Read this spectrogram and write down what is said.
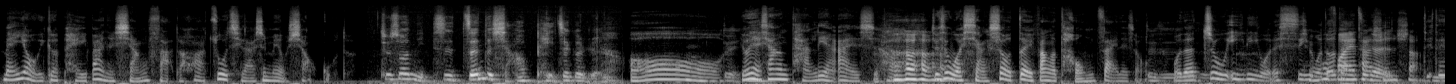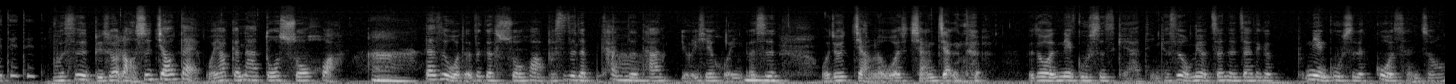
没有一个陪伴的想法的话，做起来是没有效果的。就说你是真的想要陪这个人。哦，对，有点像谈恋爱的时候，就是我享受对方的同在那种，对对，我的注意力、我的心，我都在他身上。对对对对，不是，比如说老师交代我要跟他多说话啊，但是我的这个说话不是真的看着他有一些回应，而是我就讲了我想讲的，比如说我念故事给他听，可是我没有真的在这个念故事的过程中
